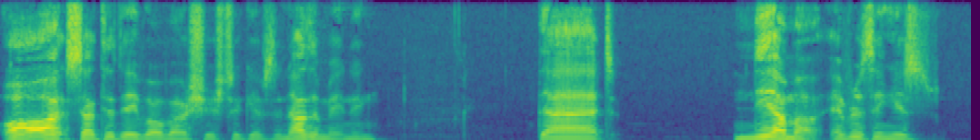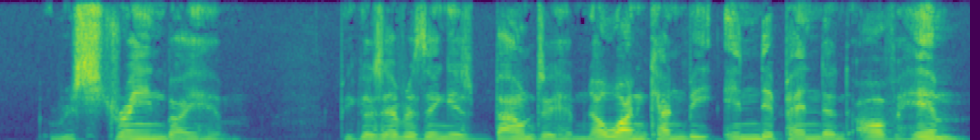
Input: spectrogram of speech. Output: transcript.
Or Satyadeva Vasishta gives another meaning that niyama, everything is restrained by him because everything is bound to him. No one can be independent of him.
